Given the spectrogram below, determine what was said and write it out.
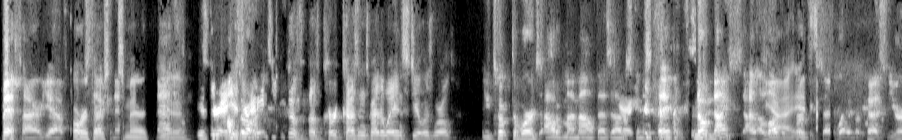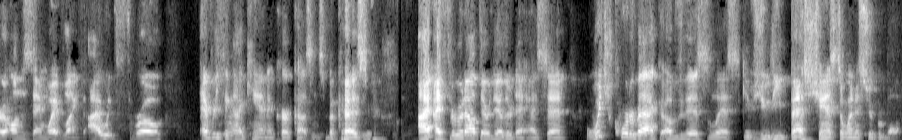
Smith hire. Yeah, of course. Arthur Smith. Yeah. Is there, is there any talk of, of Kirk Cousins, by the way, in Steelers world? You took the words out of my mouth as I was going to say. No, nice. I, I love yeah, it. Perfect segue because you're on the same wavelength. I would throw – everything I can at Kirk Cousins because I, I threw it out there the other day. I said, which quarterback of this list gives you the best chance to win a Super Bowl?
